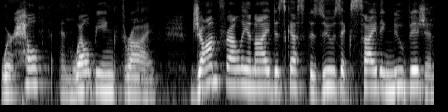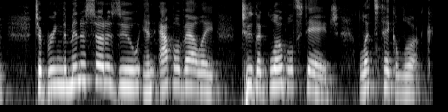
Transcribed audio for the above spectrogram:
where health and well being thrive. John Frawley and I discussed the zoo's exciting new vision to bring the Minnesota Zoo in Apple Valley to the global stage. Let's take a look.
